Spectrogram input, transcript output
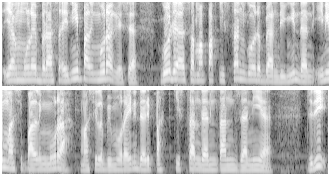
Yang mulai berasa ini paling murah guys ya. Gue udah sama Pakistan gue udah bandingin dan ini masih paling murah, masih lebih murah ini dari Pakistan dan Tanzania. Jadi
